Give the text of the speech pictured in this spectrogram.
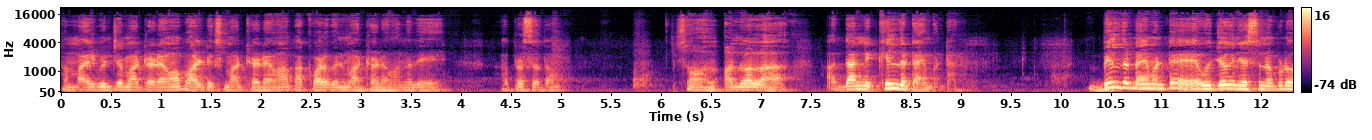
అమ్మాయిల గురించి మాట్లాడామా పాలిటిక్స్ మాట్లాడామా పక్క వాళ్ళ గురించి మాట్లాడామా అన్నది అప్రస్తుతం. సో అందువల్ల దాన్ని కిల్ ద టైం అంటారు. బిల్ ద టైం అంటే ఉద్యోగం చేస్తున్నప్పుడు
